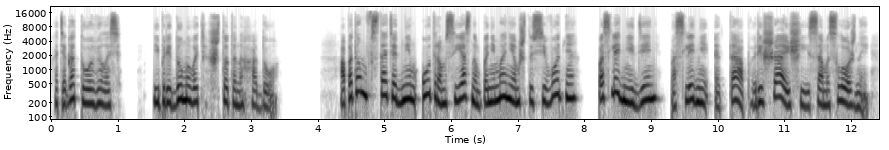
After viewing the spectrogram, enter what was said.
хотя готовилась, и придумывать что-то на ходу. А потом встать одним утром с ясным пониманием, что сегодня последний день, последний этап, решающий и самый сложный —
